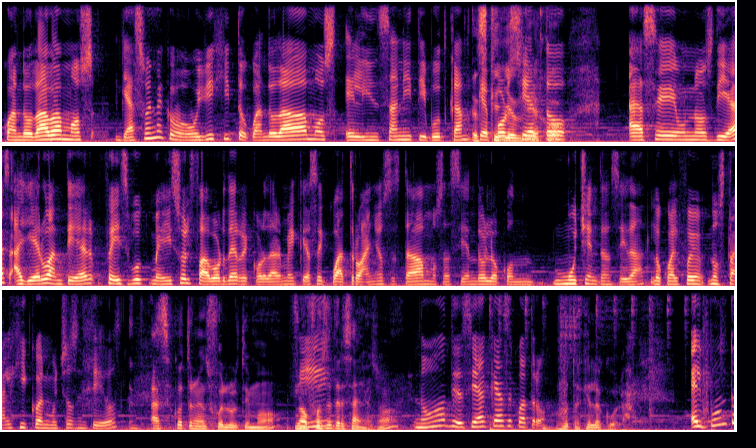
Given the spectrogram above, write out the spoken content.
cuando dábamos, ya suena como muy viejito, cuando dábamos el Insanity Bootcamp, que, por cierto, hace unos días, ayer o antier, Facebook me hizo el favor de recordarme que hace cuatro años estábamos haciéndolo con mucha intensidad, lo cual fue nostálgico en muchos sentidos. ¿Hace cuatro años fue el último? No, fue hace tres años, ¿no? No, decía que hace cuatro. Puta, qué locura. El punto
